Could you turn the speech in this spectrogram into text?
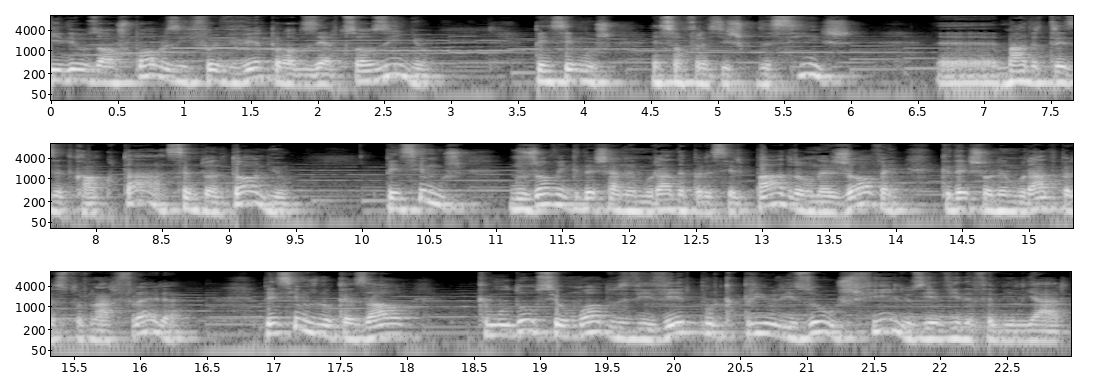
e deu-os aos pobres e foi viver para o deserto sozinho. Pensemos em São Francisco de Assis, eh, Madre Teresa de Calcutá, Santo António. Pensemos no jovem que deixa a namorada para ser padre ou na jovem que deixa o namorado para se tornar freira. Pensemos no casal que mudou o seu modo de viver porque priorizou os filhos e a vida familiar.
